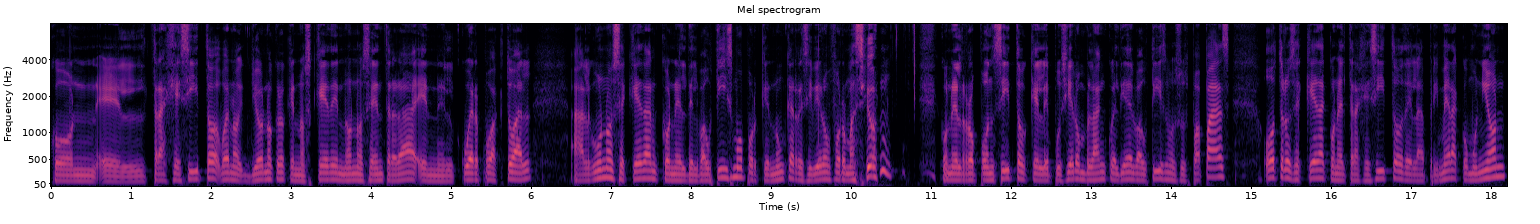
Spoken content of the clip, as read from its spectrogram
con el trajecito, bueno, yo no creo que nos quede, no nos entrará en el cuerpo actual, algunos se quedan con el del bautismo porque nunca recibieron formación, con el roponcito que le pusieron blanco el día del bautismo sus papás. Otros se queda con el trajecito de la primera comunión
